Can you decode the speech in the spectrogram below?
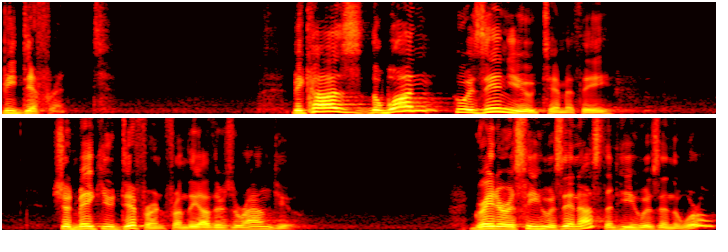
be different. Because the one who is in you, Timothy, should make you different from the others around you. Greater is he who is in us than he who is in the world.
